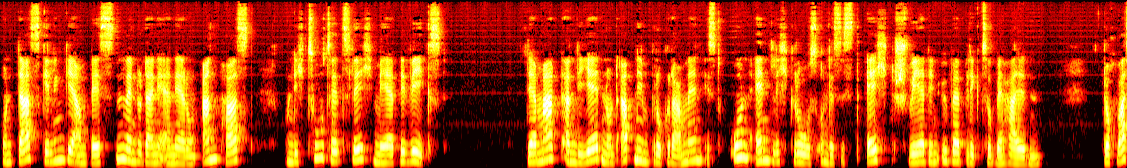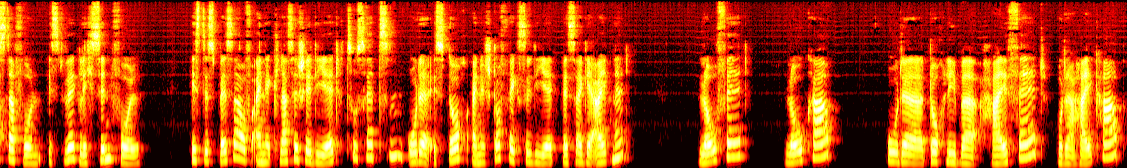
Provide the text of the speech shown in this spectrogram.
und das gelingt dir am besten, wenn du deine Ernährung anpasst und dich zusätzlich mehr bewegst. Der Markt an Diäten und Abnehmprogrammen ist unendlich groß und es ist echt schwer, den Überblick zu behalten. Doch was davon ist wirklich sinnvoll? Ist es besser, auf eine klassische Diät zu setzen oder ist doch eine Stoffwechseldiät besser geeignet? Low Fat, Low Carb oder doch lieber High Fat oder High Carb?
